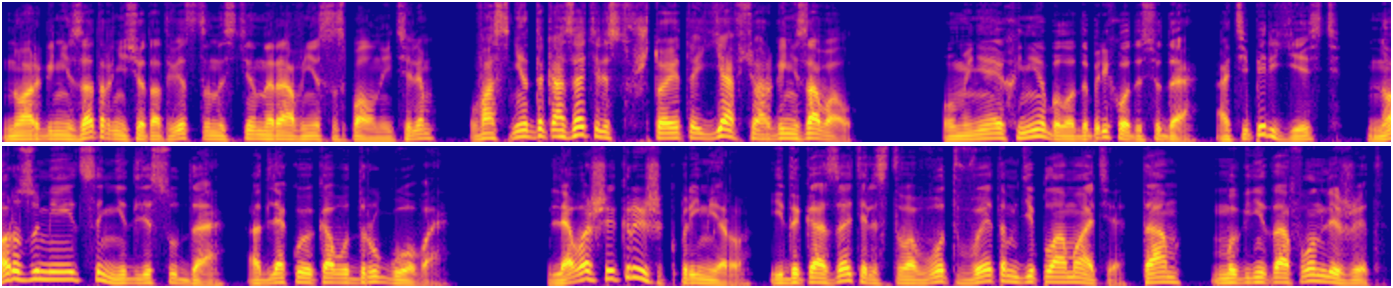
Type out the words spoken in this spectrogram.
Но организатор несет ответственности наравне с исполнителем. У вас нет доказательств, что это я все организовал?» «У меня их не было до прихода сюда, а теперь есть. Но, разумеется, не для суда, а для кое-кого другого. Для вашей крыши, к примеру. И доказательства вот в этом дипломате. Там магнитофон лежит.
